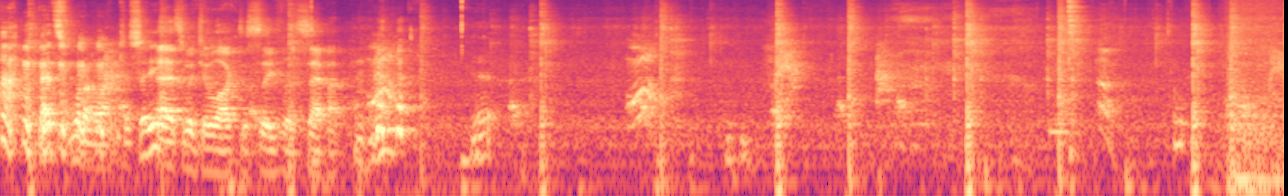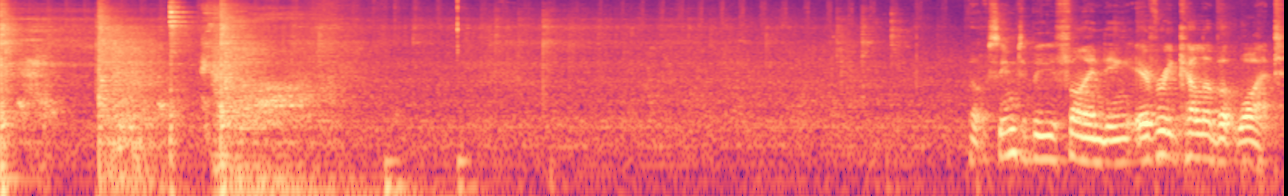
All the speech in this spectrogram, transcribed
That's That's what I like to see. That's what you like to see for a sapper. Mm-hmm. Yeah. Seem to be finding every colour but white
